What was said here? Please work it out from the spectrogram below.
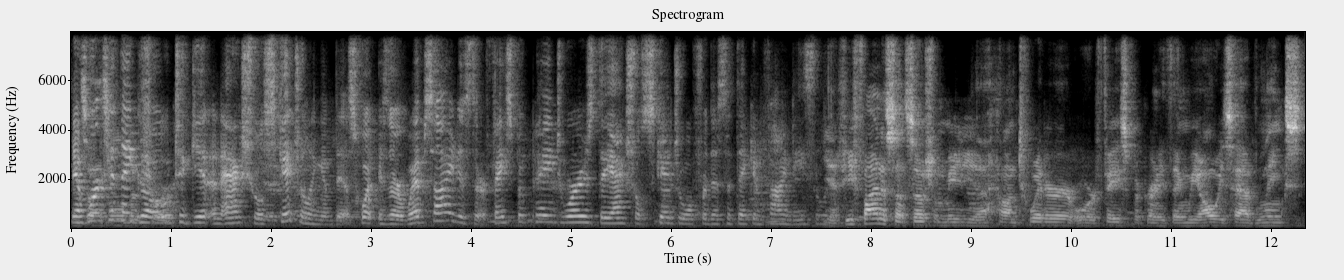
Now, So where can they go shorter. to get an actual scheduling of this? What is there a website? Is there a Facebook page? Where is the actual schedule for this that they can find easily? Yeah, if you find us on social media, on Twitter or Facebook or anything, we always have links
